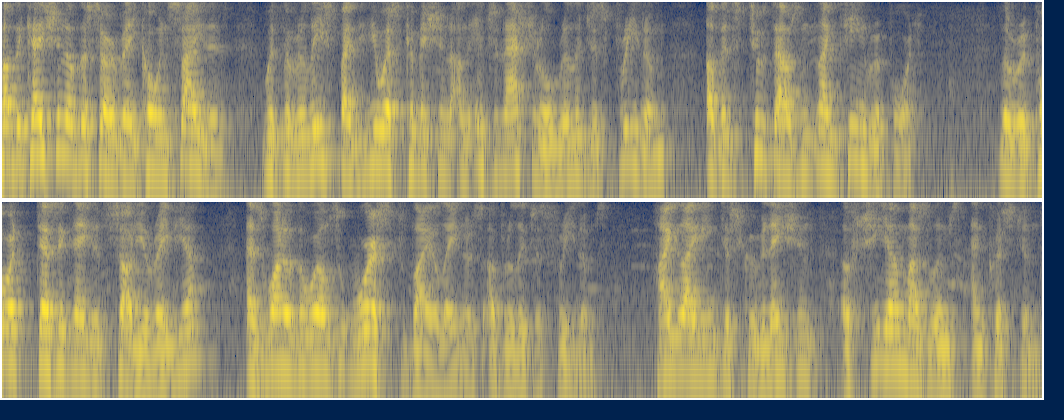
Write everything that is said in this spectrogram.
Publication of the survey coincided with the release by the U.S. Commission on International Religious Freedom of its 2019 report. The report designated Saudi Arabia as one of the world's worst violators of religious freedoms, highlighting discrimination of Shia Muslims and Christians.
